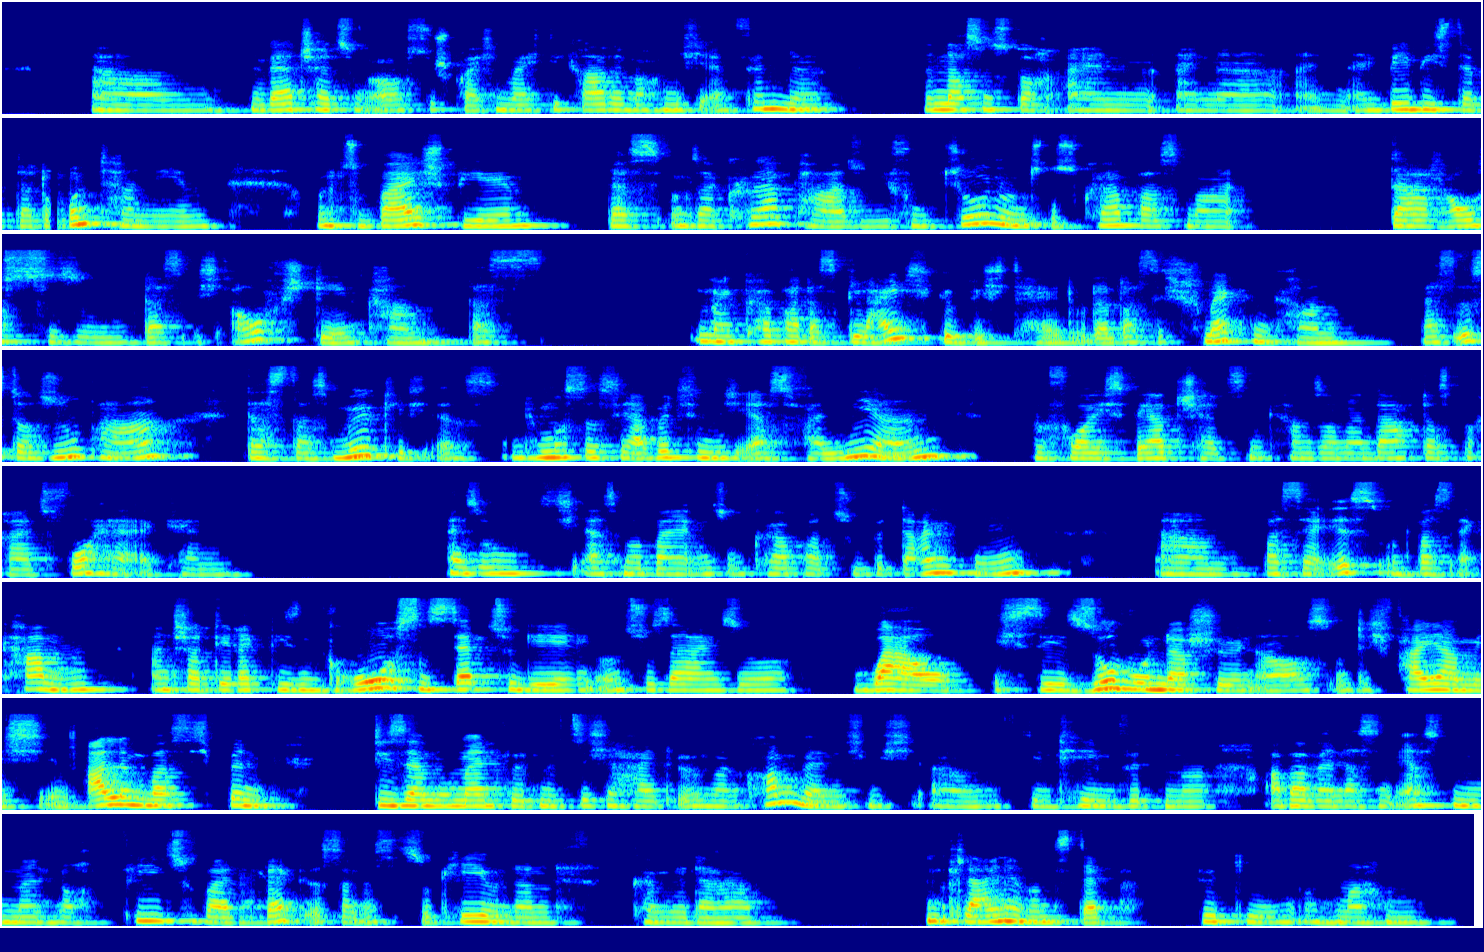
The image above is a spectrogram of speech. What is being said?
ähm, eine Wertschätzung auszusprechen, weil ich die gerade noch nicht empfinde, dann lass uns doch ein, ein, ein Baby-Step darunter nehmen und zum Beispiel, dass unser Körper, also die Funktion unseres Körpers mal da rauszuzoomen, dass ich aufstehen kann, dass mein Körper das Gleichgewicht hält oder dass ich schmecken kann. Das ist doch super. dass das möglich ist. Und ich muss das ja bitte nicht erst verlieren, bevor ich es wertschätzen kann, sondern darf das bereits vorher erkennen. Also sich erstmal bei unserem Körper zu bedanken, ähm, was er ist und was er kann, anstatt direkt diesen großen Step zu gehen und zu sagen so, wow, ich sehe so wunderschön aus und ich feiere mich in allem, was ich bin. Dieser Moment wird mit Sicherheit irgendwann kommen, wenn ich mich ähm, den Themen widme. Aber wenn das im ersten Moment noch viel zu weit weg ist, dann ist es okay und dann können wir da einen kleineren Step für gehen und machen.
